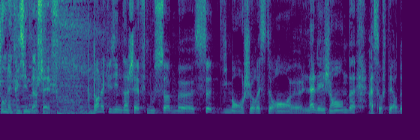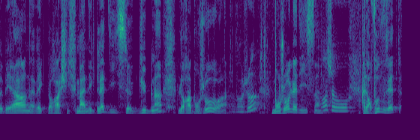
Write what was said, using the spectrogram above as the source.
dans la cuisine d'un chef. Dans la cuisine d'un chef, nous sommes euh, ce dimanche au restaurant euh, La Légende à Sauveterre de Béarn avec Laura Schiffman et Gladys Gublin. Laura, bonjour. Bonjour. Bonjour Gladys. Bonjour. Alors vous, vous êtes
